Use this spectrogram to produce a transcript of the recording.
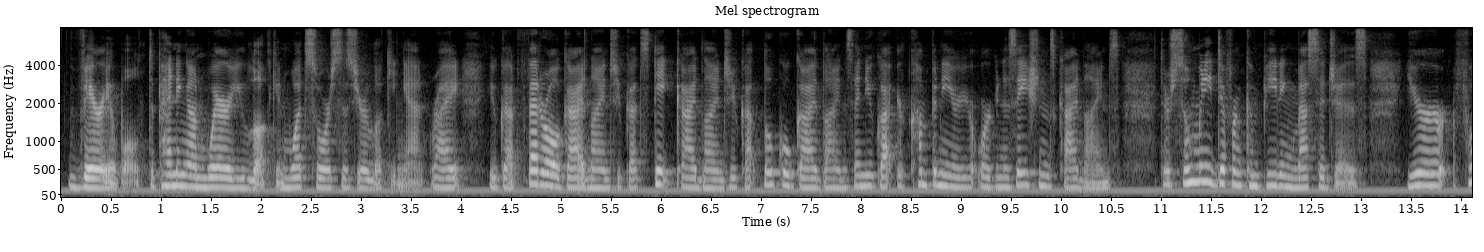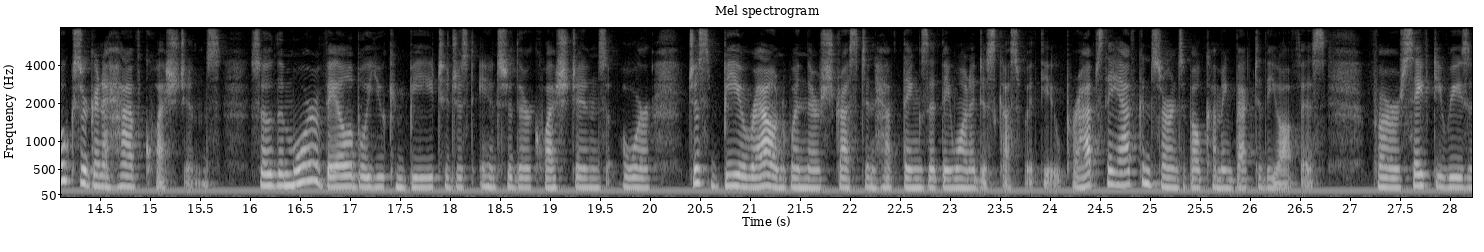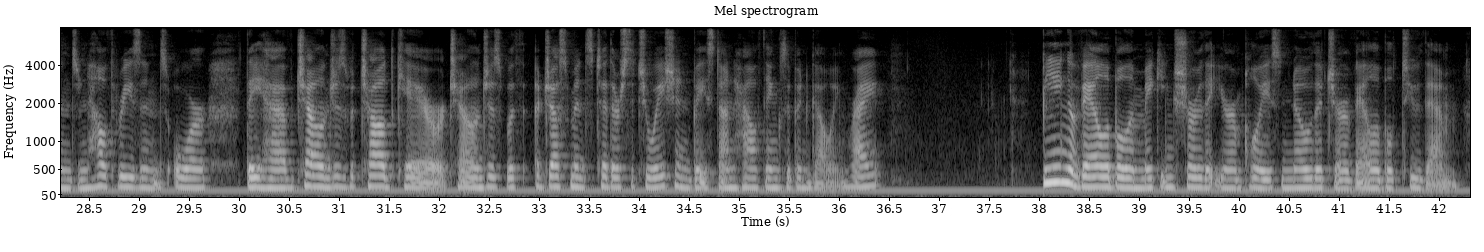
variable depending on where you look and what sources you're looking at, right? You've got federal guidelines, you've got state guidelines, you've got local guidelines, then you've got your company or your organization's guidelines. There's so many different competing messages. Your folks are going to have questions. So the more available you can be to just answer their questions or just be around when they're stressed and have things that they want to discuss with you. Perhaps they have concerns about coming back to the office for safety reasons and health reasons, or they have challenges with childcare or challenges with adjustments to their situation based on how things have been going, right? Being available and making sure that your employees know that you're available to them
